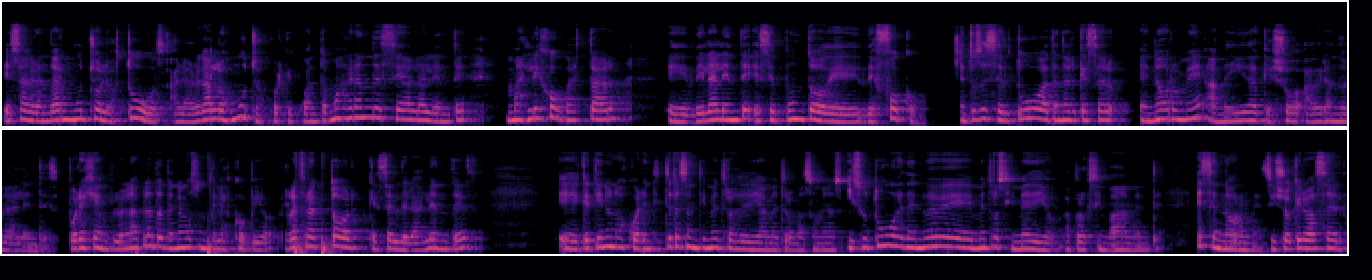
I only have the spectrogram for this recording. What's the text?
es agrandar mucho los tubos, alargarlos mucho, porque cuanto más grande sea la lente, más lejos va a estar eh, de la lente ese punto de, de foco. Entonces el tubo va a tener que ser enorme a medida que yo agrando las lentes. Por ejemplo, en La Plata tenemos un telescopio refractor, que es el de las lentes, eh, que tiene unos 43 centímetros de diámetro más o menos y su tubo es de 9 metros y medio aproximadamente. Es enorme. Si yo quiero hacer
